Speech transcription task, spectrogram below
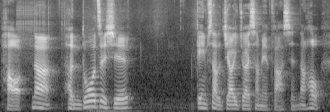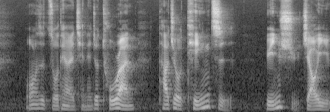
好，那很多这些 GameStop 的交易就在上面发生，然后我忘了是昨天还是前天，就突然它就停止允许交易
